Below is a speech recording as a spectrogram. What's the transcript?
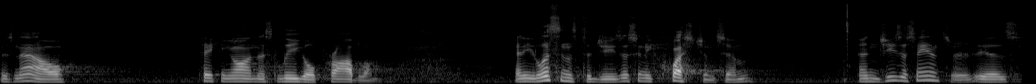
is now taking on this legal problem. And he listens to Jesus and he questions him. And Jesus' answer is,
